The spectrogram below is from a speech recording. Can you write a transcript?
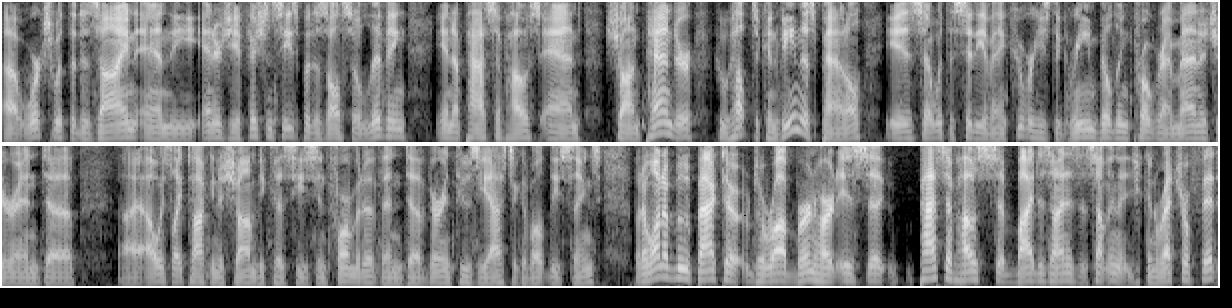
uh, works with the design and the energy efficiencies, but is also living in a passive house. And Sean Pander, who helped to convene this panel, is uh, with the City of Vancouver. He's the Green Building Program Manager. And uh, I always like talking to Sean because he's informative and uh, very enthusiastic about these things. But I want to move back to, to Rob Bernhardt. Is uh, passive house uh, by design, is it something that you can retrofit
